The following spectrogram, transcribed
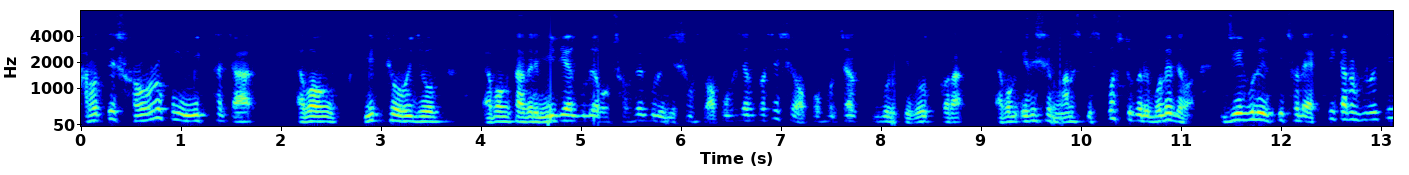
ভারতের সর্বরকম মিথ্যাচার এবং মিথ্যে অভিযোগ এবং তাদের মিডিয়াগুলো এবং সরকারগুলো যে সমস্ত অপপ্রচার করছে, সেই অপপ্রচারগুলোকে রোধ করা এবং এদেশের মানুষকে স্পষ্ট করে বলে দেওয়া, যেগুলির পিছনে একটি কারণ যে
